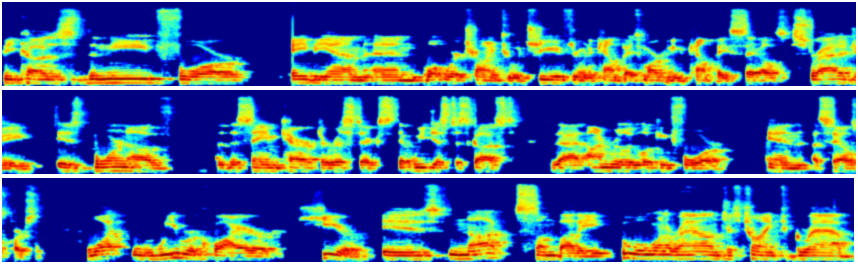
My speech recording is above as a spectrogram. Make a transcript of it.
because the need for ABM and what we're trying to achieve through an account based marketing, account based sales strategy is born of the same characteristics that we just discussed that I'm really looking for in a salesperson. What we require here is not somebody who will run around just trying to grab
